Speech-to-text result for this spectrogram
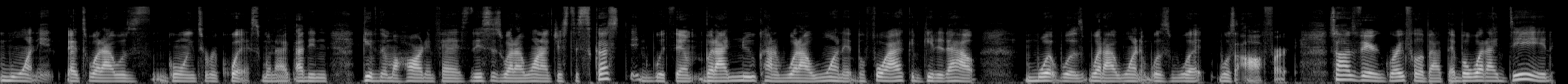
wanted. That's what I was going to request when I, I didn't give them a hard and fast, this is what I want. I just discussed it with them, but I knew kind of what I wanted before I could get it out. What was what I wanted was what was offered. So I was very grateful about that. But what I did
